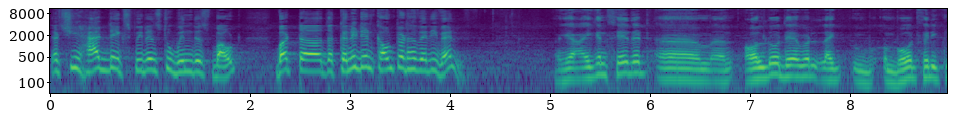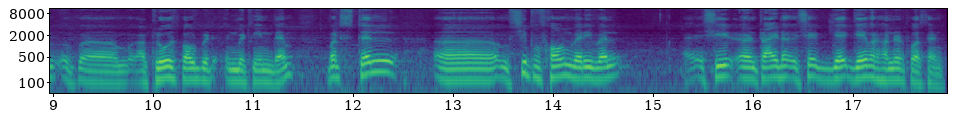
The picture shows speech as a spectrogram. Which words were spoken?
that she had the experience to win this bout. But uh, the Canadian countered her very well. Yeah, I can say that um, uh, although they were like both very cl- um, a close bout in between them, but still um she performed very well. Uh, She uh, tried. uh, She ga- gave her hundred percent.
